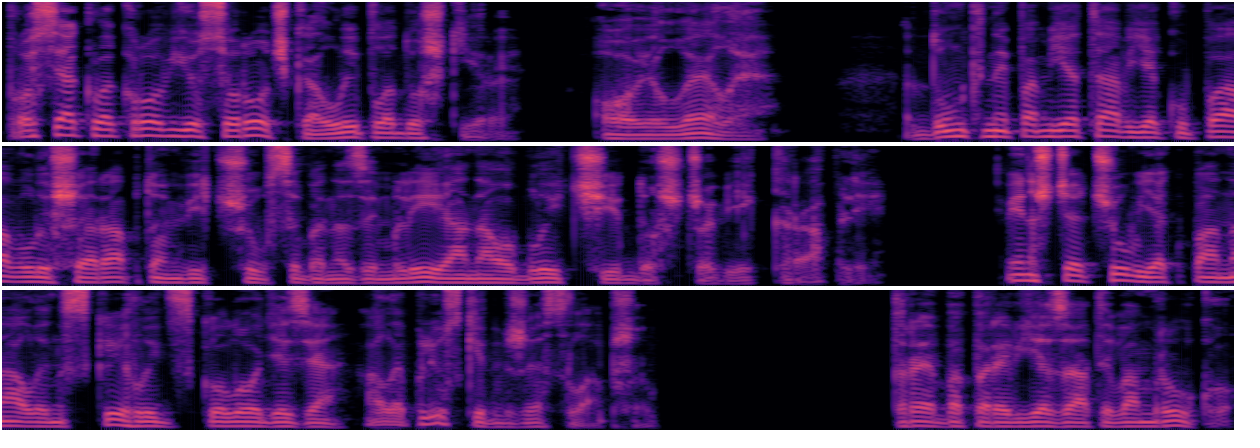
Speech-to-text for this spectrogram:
Просякла кров'ю сорочка липла до шкіри. Ой леле. Дунк не пам'ятав, як упав, лише раптом відчув себе на землі, а на обличчі дощові краплі. Він ще чув, як пан Ален скиглить з колодязя, але плюскіт вже слабшав. Треба перев'язати вам руку.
